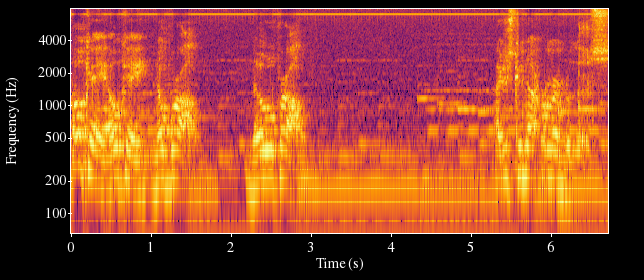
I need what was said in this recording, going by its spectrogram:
Okay, okay, no problem. No problem. I just could not remember this.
